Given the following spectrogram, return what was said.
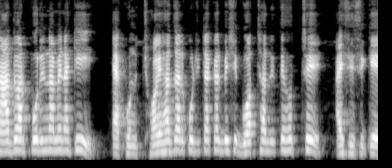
না দেওয়ার পরিণামে নাকি এখন ছয় হাজার কোটি টাকার বেশি গচ্ছা দিতে হচ্ছে আইসিসিকে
